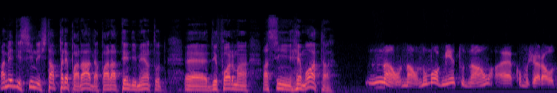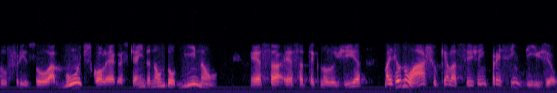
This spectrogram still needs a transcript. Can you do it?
A medicina está preparada para atendimento é, de forma assim remota? Não, não. No momento não. É, como Geraldo frisou, há muitos colegas que ainda não dominam essa, essa tecnologia, mas eu não acho que ela seja imprescindível.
